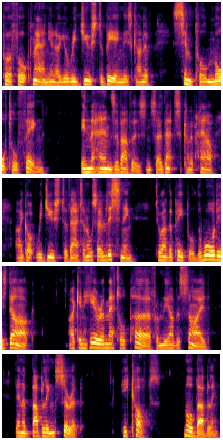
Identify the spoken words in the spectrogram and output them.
poor forked man you know you're reduced to being this kind of simple mortal thing in the hands of others. And so that's kind of how i got reduced to that. And also listening to other people. The ward is dark. I can hear a metal purr from the other side then a bubbling syrup. He coughs. More bubbling.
